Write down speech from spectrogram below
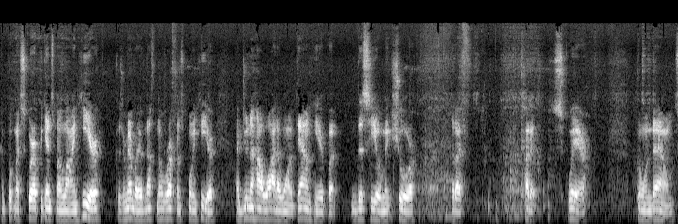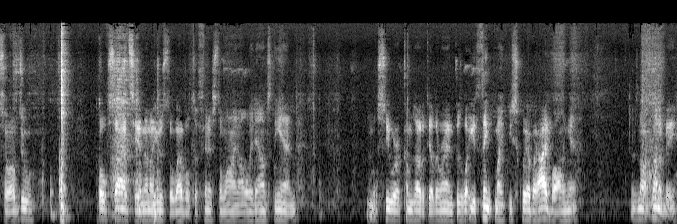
I put my square up against my line here, because remember I have no reference point here. I do know how wide I want it down here, but this here will make sure that I cut it square going down. So I'll do both sides here and then I'll use the level to finish the line all the way down to the end. And we'll see where it comes out at the other end because what you think might be square by eyeballing it is not going to be.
